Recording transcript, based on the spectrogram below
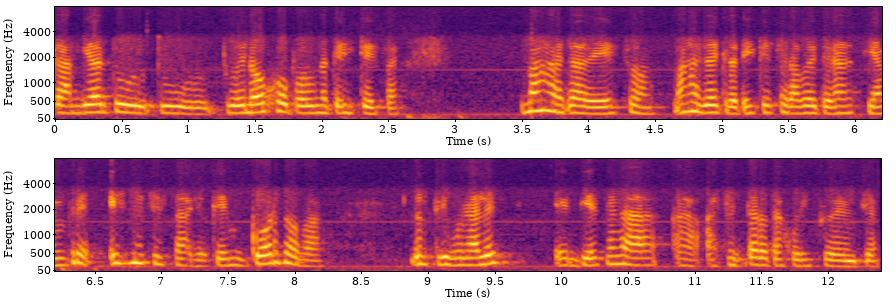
cambiar tu, tu, tu enojo por una tristeza. Más allá de eso, más allá de que la tristeza la voy a tener siempre, es necesario que en Córdoba los tribunales empiecen a, aceptar otra jurisprudencia,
